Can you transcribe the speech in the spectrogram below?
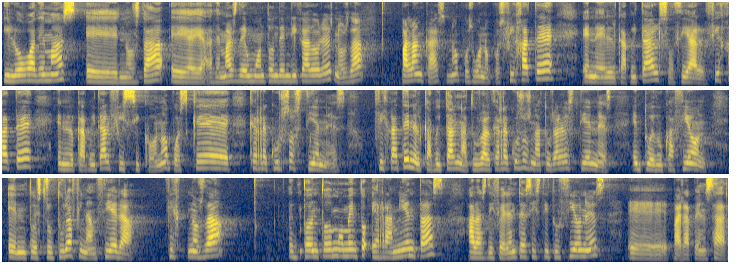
y luego además eh, nos da, eh, además de un montón de indicadores, nos da palancas, ¿no? Pues bueno, pues fíjate en el capital social, fíjate en el capital físico, ¿no? Pues qué, qué recursos tienes, fíjate en el capital natural, qué recursos naturales tienes, en tu educación, en tu estructura financiera. Nos da en todo, en todo momento herramientas a las diferentes instituciones eh, para pensar.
